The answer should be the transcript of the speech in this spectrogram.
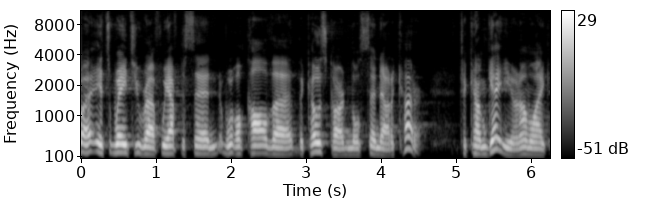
uh, it's way too rough. We have to send, we'll call the, the Coast Guard and they'll send out a cutter to come get you. And I'm like,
